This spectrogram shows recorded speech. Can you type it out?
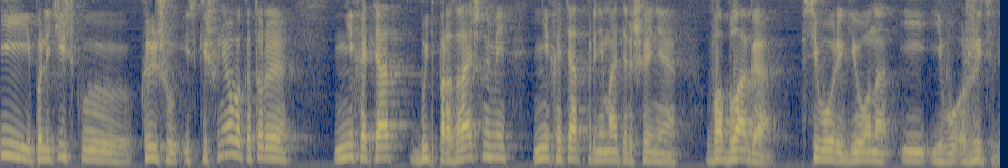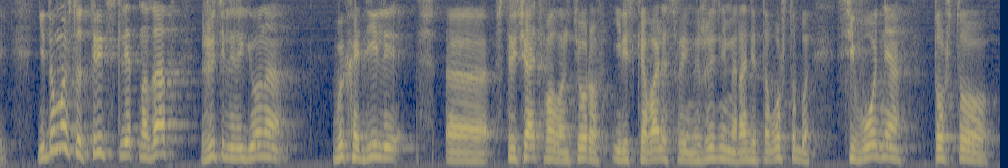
И политическую крышу из Кишинева, которая не хотят быть прозрачными, не хотят принимать решения во благо всего региона и его жителей. Не думаю, что 30 лет назад жители региона выходили э, встречать волонтеров и рисковали своими жизнями ради того, чтобы сегодня то, что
